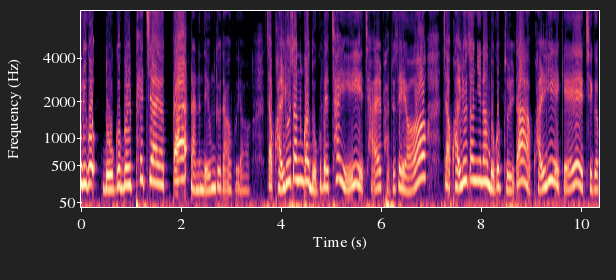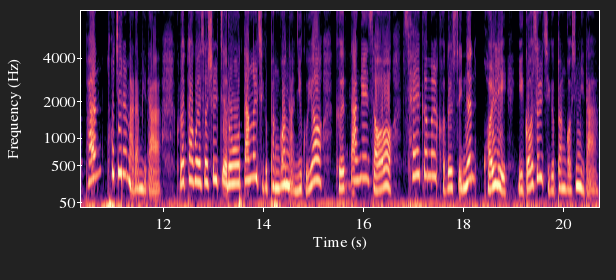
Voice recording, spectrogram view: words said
그리고 노급을 폐지하였다라는 내용도 나오고요. 자, 관료전과 노급의 차이 잘 봐두세요. 자, 관료전이나 노급 둘 다 관리에게 지급한 토지를 말합니다. 그렇다고 해서 실제로 땅을 지급한 건 아니고요. 그 땅에서 세금을 거둘 수 있는 권리, 이것을 지급한 것입니다.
